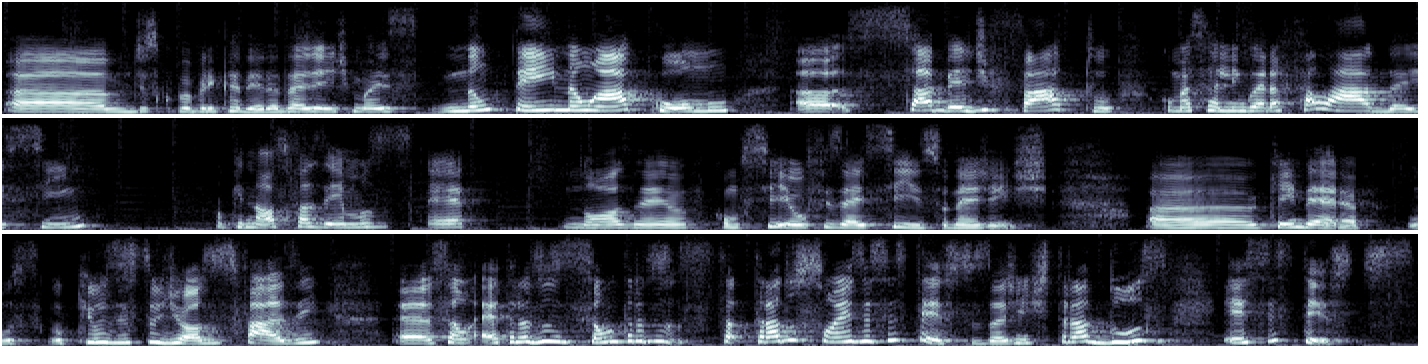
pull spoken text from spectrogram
Uh, desculpa a brincadeira, tá, gente? Mas não tem, não há como uh, saber de fato como essa língua era falada. E sim, o que nós fazemos é. Nós, né? Como se eu fizesse isso, né, gente? Uh, quem dera. Os, o que os estudiosos fazem é, são, é tradu são tradu traduções desses textos. A gente traduz esses textos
